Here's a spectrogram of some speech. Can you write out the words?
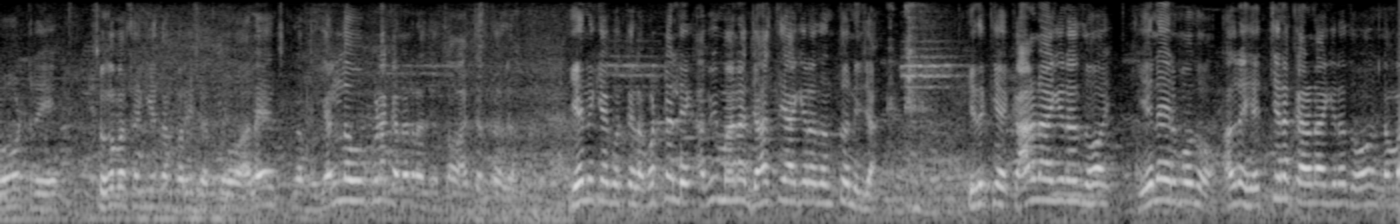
ರೋಟ್ರಿ ಸುಗಮ ಸಂಗೀತ ಪರಿಷತ್ತು ಅಲಯನ್ಸ್ ಕ್ಲಬ್ ಎಲ್ಲವೂ ಕೂಡ ಕನ್ನಡ ರಾಜ್ಯೋತ್ಸವ ಆಚರಿಸ್ತಾ ಇದ್ದಾರೆ ಏನಕ್ಕೆ ಗೊತ್ತಿಲ್ಲ ಒಟ್ಟಿನಲ್ಲಿ ಅಭಿಮಾನ ಜಾಸ್ತಿ ಆಗಿರೋದಂತೂ ನಿಜ. ಇದಕ್ಕೆ ಕಾರಣ ಆಗಿರೋದು ಏನೇ ಇರ್ಬೋದು, ಆದರೆ ಹೆಚ್ಚಿನ ಕಾರಣ ಆಗಿರೋದು ನಮ್ಮ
